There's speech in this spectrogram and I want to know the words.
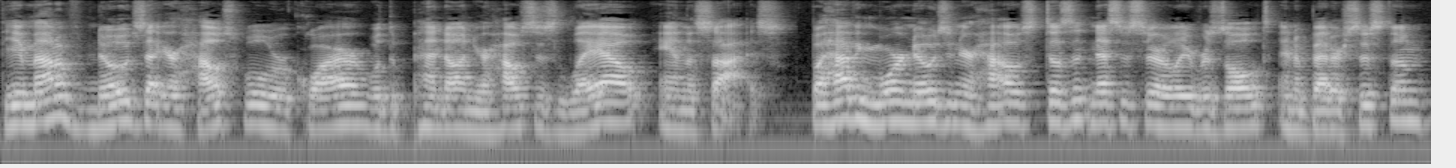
The amount of nodes that your house will require will depend on your house's layout and the size. But having more nodes in your house doesn't necessarily result in a better system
